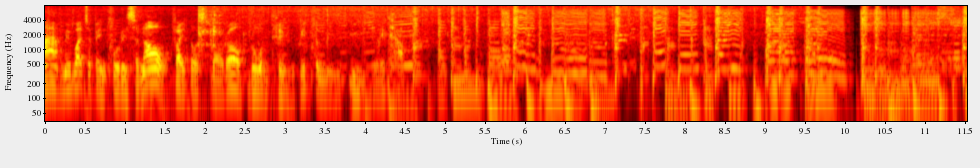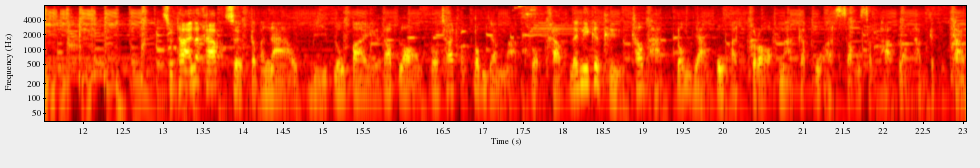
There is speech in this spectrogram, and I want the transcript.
มาก ไม่ว่าจะเป็นออริจินอลไฟโตสเตอรอลรวมถึงวิตามินอีด้วยครับ สุดท้ายนะครับเสิร์ฟกับมะนาวบีบลงไปรับรองรสชาติของต้มยำมาครบครับ และนี่ก็คือข้าวผัดต้มยำปูอัดกรอบมากับปูอัดสองสัมผัสลองทำกันดูครับ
